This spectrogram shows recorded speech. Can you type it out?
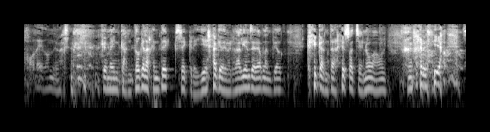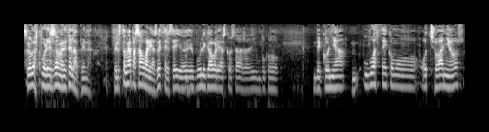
Joder, ¿dónde vas? que me encantó que la gente se creyera que de verdad alguien se había planteado que cantar eso Chenoa hoy. Me parecía, solo por eso merece la pena. Pero esto me ha pasado varias veces, ¿eh? Yo he publicado varias cosas ahí un poco de coña. Hubo hace como ocho años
